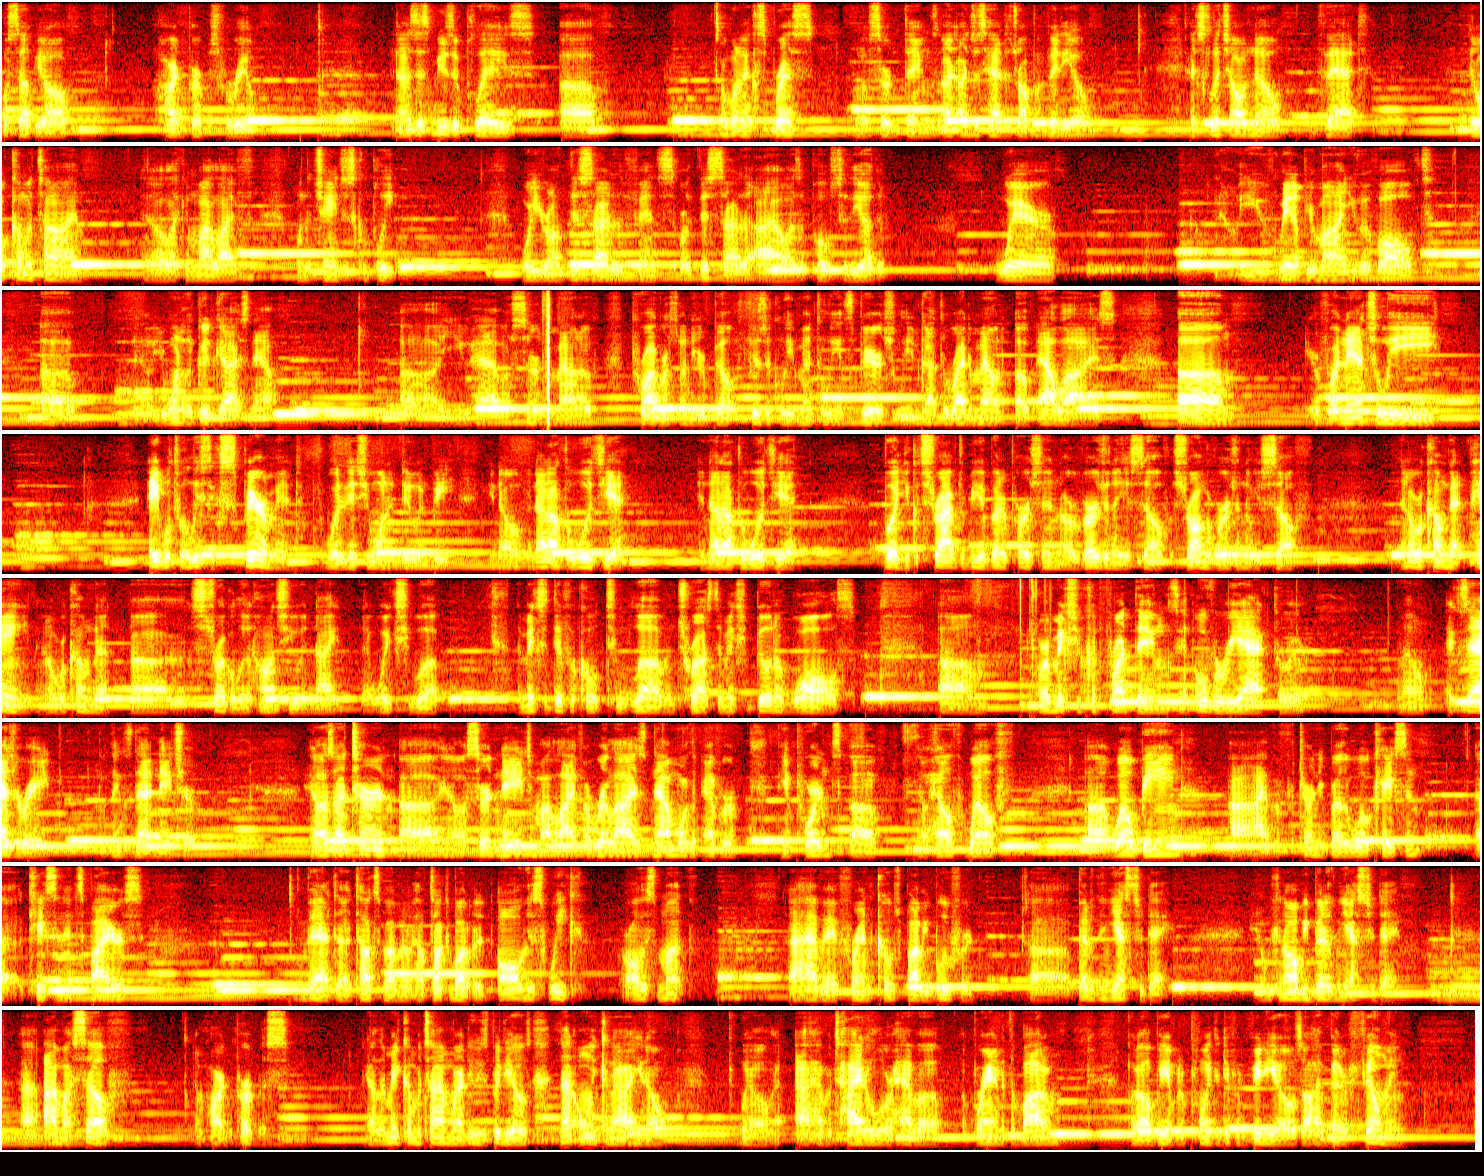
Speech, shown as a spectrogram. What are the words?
What's up, y'all? Heart and purpose for real. And as this music plays, um, I want to express you know, certain things. I, I just had to drop a video and just let y'all know that there will come a time, you know, like in my life, when the change is complete, where you're on this side of the fence or this side of the aisle as opposed to the other, where you know you've made up your mind, you've evolved. Good guys now. Uh, you have a certain amount of progress under your belt, physically, mentally, and spiritually. You've got the right amount of allies. Um, you're financially able to at least experiment what it is you want to do and be. You know, you're not out the woods yet. You're not out the woods yet. But you could strive to be a better person or a version of yourself, a stronger version of yourself, and overcome that pain and overcome that uh, struggle that haunts you at night, that wakes you up, that makes it difficult to love and trust, that makes you build up walls, um, or it makes you confront things and overreact or you know, exaggerate things of that nature. You know, as I turn, uh, you know, a certain age in my life, I realize now more than ever the importance of, you know, health, wealth, uh, well-being. Uh, I have a fraternity brother, Will Kaysen. Uh, Kaysen Inspires that uh, talks about mental health. Talked about it all this week or all this month. I have a friend, Coach Bobby Bluford. Uh, better than yesterday. Know, we can all be better than yesterday. Uh, I myself am heart and purpose. You know, there may come a time where I do these videos. Not only can I, you know, you know, I have a title or have a, a brand at the bottom, but I'll be able to point to different videos. I'll have better filming,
